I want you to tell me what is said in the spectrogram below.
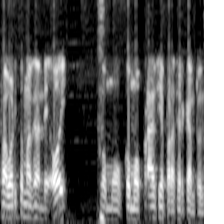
favorito más grande hoy como, como Francia para ser campeón.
